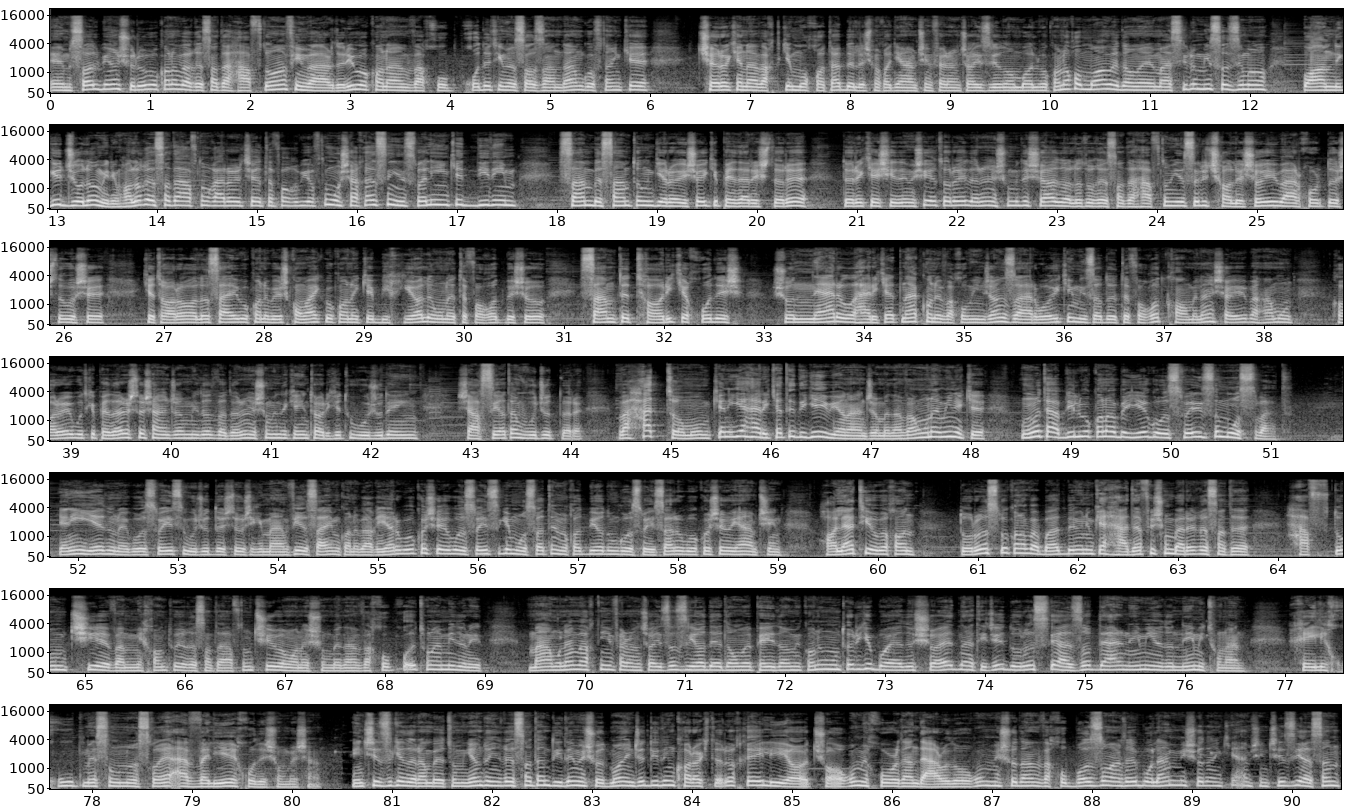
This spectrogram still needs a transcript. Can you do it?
امسال بیان شروع بکنن و قسمت هفتم هم فیلم برداری بکنن و خب خود تیم سازنده هم گفتن که چرا که نه؟ وقتی که مخاطب دلش می‌خواد یه همچین فرانچایزی رو دنبال بکنه خب ما هم ادامه مسیر رو می‌سازیم و با هم دیگه جلو میریم. حالا قسمت هفتم قرار چه اتفاقی بیفته مشخص نیست ولی اینکه دیدیم سم به سمت اون گرایشایی که پدرش داره داره کشیده میشه یه طورایی داره نشون میده شاید حالا تو قسمت هفتم یه سری چالشایی برخورد داشته باشه که تارا حالا سعی بکنه بهش کمک بکنه که بیخیال اون اتفاقات بشه سمت تاریک خودش شو نره و حرکت نکنه و خب اینجا ضربهایی که می‌زد و اتفاقات کاملا شایع به همون کارهایی بود که پدرش داشت انجام می‌داد و داره نشون میده که این تاریکی تو وجود این شخصیت هم وجود داره. و حتی ممکن یه حرکت دیگه ای بیان انجام بدن و اونم اینه که اونو تبدیل بکنن به یه گوسفیس مثبت. یعنی یه دونه گوسفیسی وجود داشته باشه که منفی سعی می‌کنه بقیه رو بکشه یه گوسفیسی که مثبت می‌خواد بیاد اون گوسفیس رو بکشه و یه همچین حالتی رو بخوان درست بکنن و باید ببینیم که هدفشون برای قسمت هفتم چیه و می‌خوان توی قسمت هفتم چی به ما نشون بدن. و خب خودتون هم می‌دونید معمولا وقتی این فرانچایزا زیاد ادامه پیدا می‌کنه اونطوری که باید و شاید نتیجه درستی عذاب در نمیاد و نمی‌تونن خیلی خوب مثل اون نسخه اولیه خودشون بشن. این چیزی که دارم بهتون میگم تو این قسمت هم دیده می‌شد. ما اینجا دیدیم کاراکترها خیلی یا چاقو میخوردن در و داغون می‌شدن و خب باز دو مرتبه بلند می‌شدن که همچین چیزی اصلا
